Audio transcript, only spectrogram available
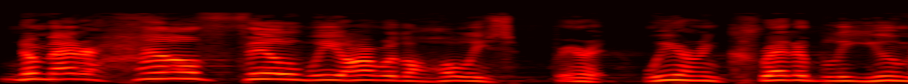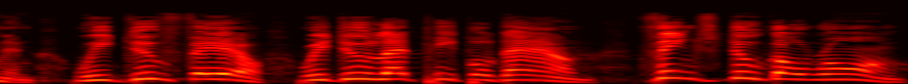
no matter how filled we are with the Holy Spirit, we are incredibly human. We do fail. We do let people down. Things do go wrong.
